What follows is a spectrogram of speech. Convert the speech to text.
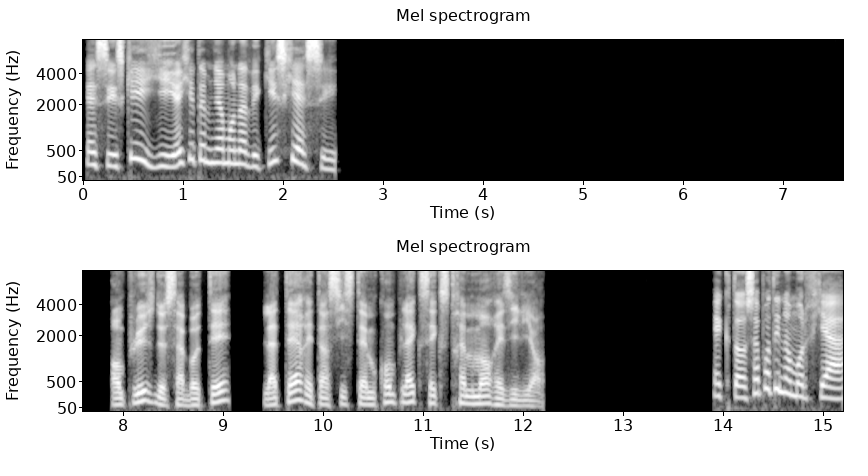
Εσείς και η Γη έχετε μια μοναδική σχέση. En plus de sa beauté, la Terre est un système complexe extrêmement résilient. Εκτός από την ομορφιά,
